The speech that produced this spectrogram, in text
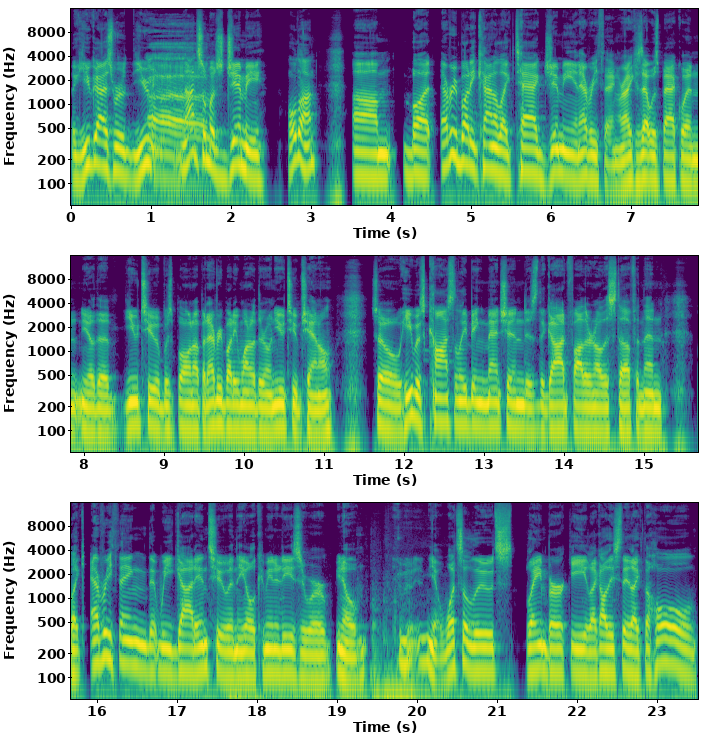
Like you guys were you Uh, not so much Jimmy. Hold on, um, but everybody kind of like tagged Jimmy and everything, right? Because that was back when you know the YouTube was blowing up and everybody wanted their own YouTube channel. So he was constantly being mentioned as the Godfather and all this stuff. And then like everything that we got into in the old communities, were you know, you know, what's a Lutz, blame Berkey, like all these things, like the whole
